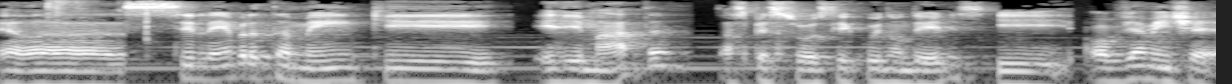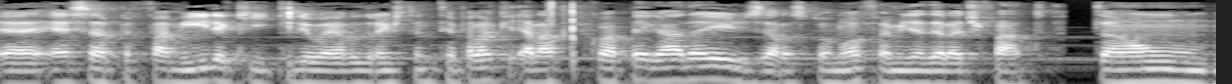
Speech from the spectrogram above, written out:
Ela se lembra também que ele mata as pessoas que cuidam deles. E, obviamente, é- essa família que criou ela durante tanto tempo, ela, ela ficou apegada a eles. Ela se tornou a família dela de fato. Então,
